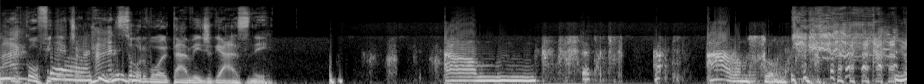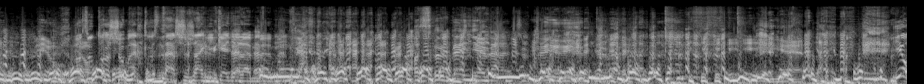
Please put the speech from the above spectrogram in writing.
Ákó, figyelj csak, hányszor voltál vizsgázni? Um, háromszor. Az utolsó már köztársasági kegyelemben ment. Azt mondja, menjen át, csak ne jöjjön. Jó,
